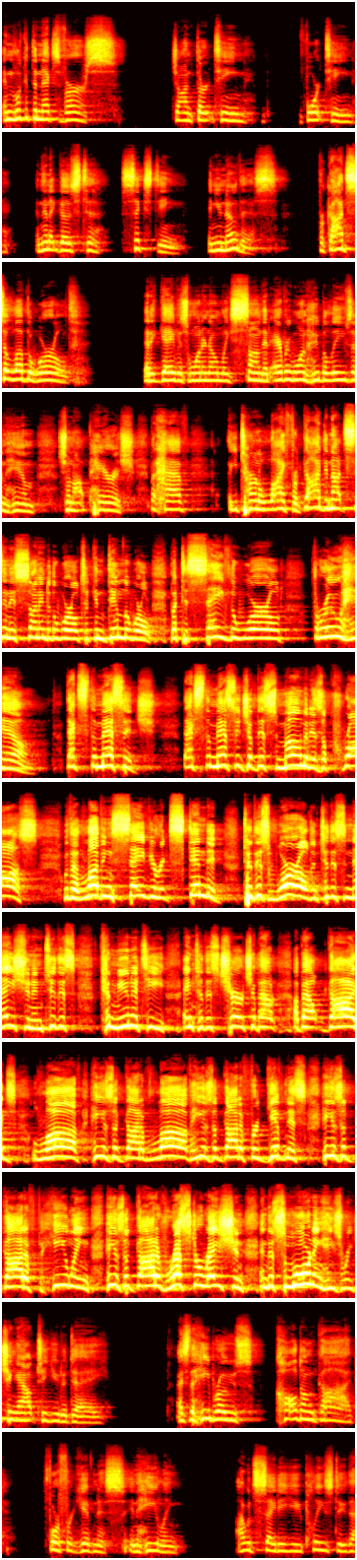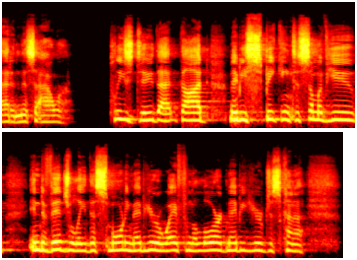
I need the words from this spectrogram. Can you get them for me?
And look at the next verse, John 13, 14. And then it goes to 16. And you know this. For God so loved the world that he gave his one and only Son, that everyone who believes in him shall not perish, but have eternal life. For God did not send his Son into the world to condemn the world, but to save the world through him. That's the message. That's the message of this moment is a cross with a loving Savior extended to this world and to this nation and to this community and to this church about, about God's love. He is a God of love. He is a God of forgiveness. He is a God of healing. He is a God of restoration. And this morning, He's reaching out to you today as the Hebrews called on God for forgiveness and healing. I would say to you, please do that in this hour. Please do that. God may be speaking to some of you individually this morning. Maybe you're away from the Lord. Maybe you're just kind of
